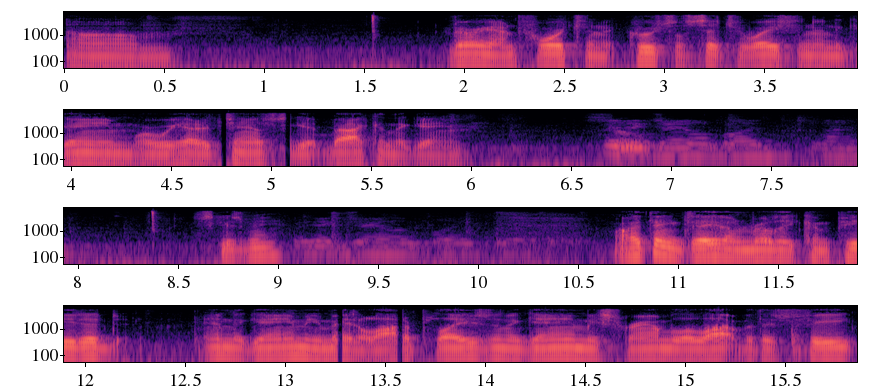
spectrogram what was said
um, very unfortunate, crucial situation in the game where we had a chance to get back in the game. Do you think Jalen played tonight? Excuse me? Do you think Jalen played? Well, I think Jalen really competed in the game. He made a lot of plays in the game. He scrambled a lot with his feet.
